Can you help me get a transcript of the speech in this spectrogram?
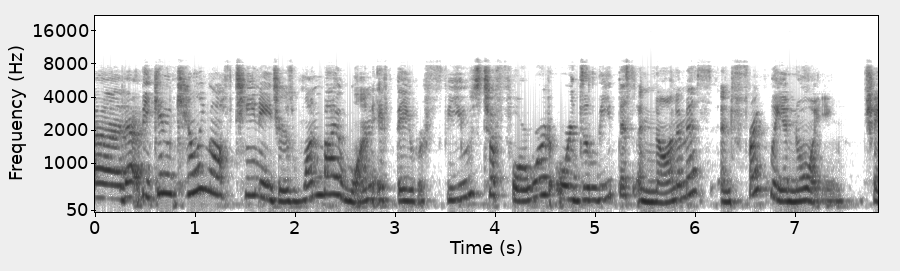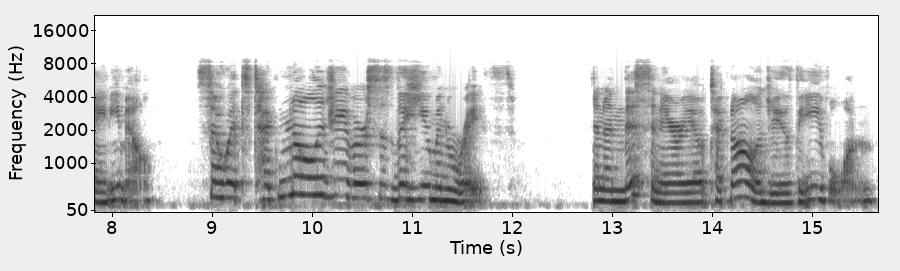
uh, that begin killing off teenagers one by one if they refuse to forward or delete this anonymous and frankly annoying chain email. So it's technology versus the human race. And in this scenario, technology is the evil one.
